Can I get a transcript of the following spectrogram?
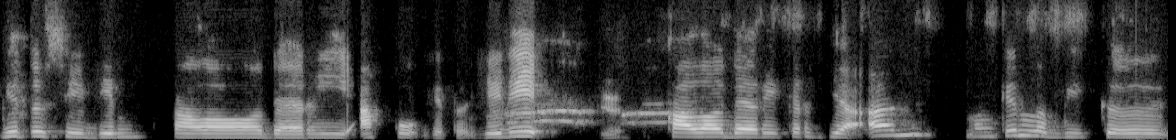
Gitu sih Dim, kalau dari aku gitu. Jadi yeah. kalau dari kerjaan mungkin lebih ke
